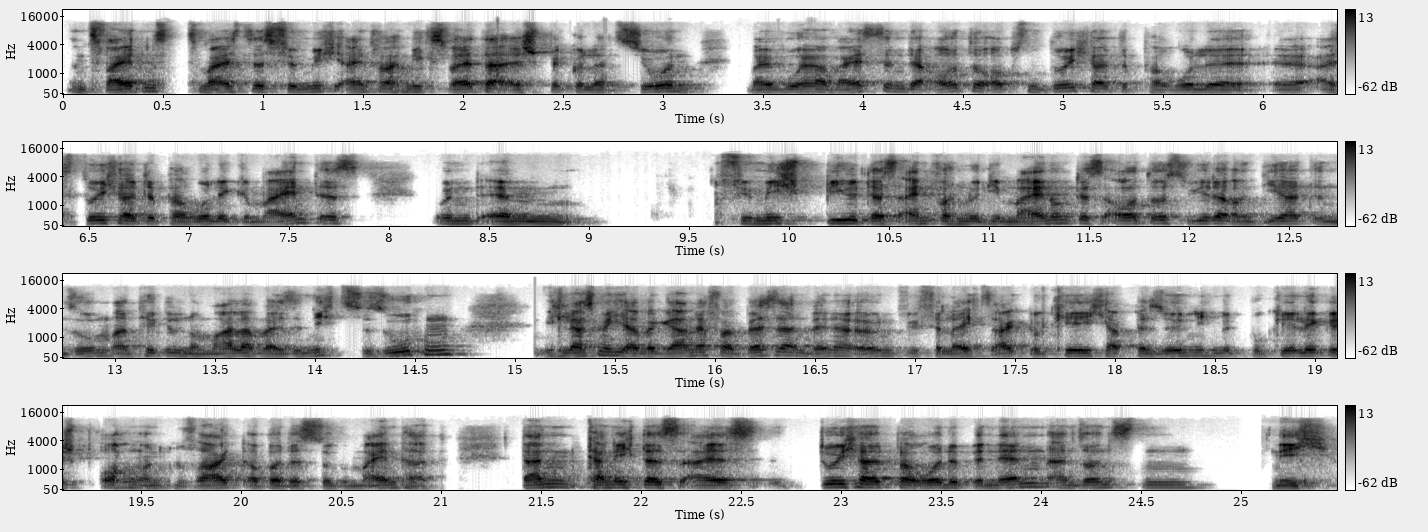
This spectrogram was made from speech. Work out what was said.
und zweitens mal ist das für mich einfach nichts weiter als Spekulation, weil woher weiß denn der Autor, ob es eine Durchhalteparole äh, als Durchhalteparole gemeint ist und ähm, für mich spielt das einfach nur die Meinung des Autors wieder und die hat in so einem Artikel normalerweise nichts zu suchen. Ich lasse mich aber gerne verbessern, wenn er irgendwie vielleicht sagt, okay, ich habe persönlich mit Bukele gesprochen und gefragt, ob er das so gemeint hat. Dann kann ich das als Durchhaltparole benennen, ansonsten nicht.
